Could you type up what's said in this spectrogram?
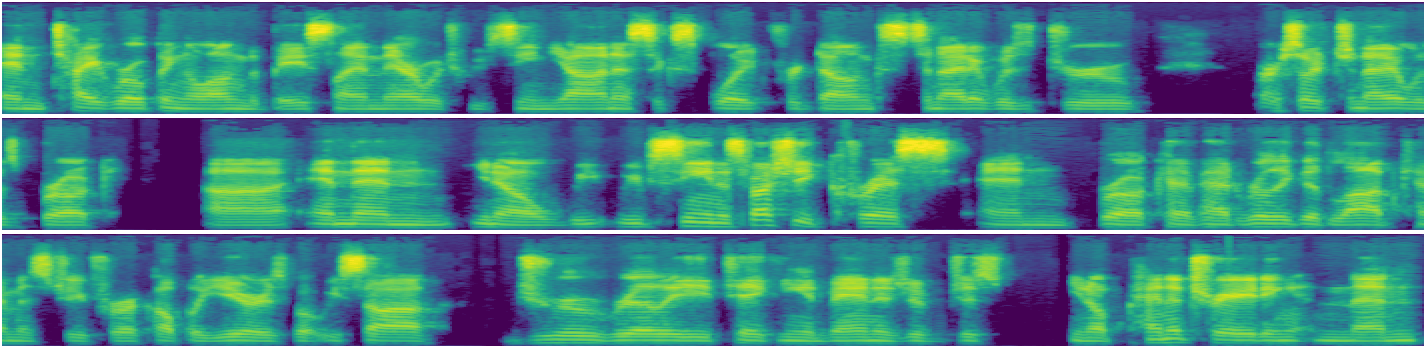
and tight roping along the baseline there, which we've seen Giannis exploit for dunks. Tonight it was Jrue, or sorry, tonight it was Brook. Uh, and then you know we we've seen especially Khris and Brook have had really good lob chemistry for a couple years, but we saw Jrue really taking advantage of just you know penetrating and then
